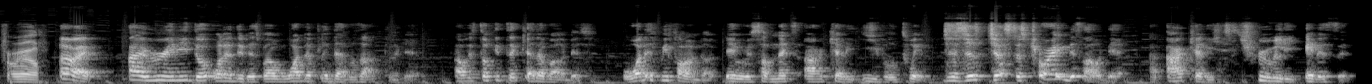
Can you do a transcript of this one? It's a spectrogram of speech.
For real. All right. I really don't want to do this, but I want to play devil's advocate again. I was talking to Ken about this. What if we found out it was some next R. Kelly evil twin? Just, just, just, destroying this out there. And R. Kelly is truly innocent.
